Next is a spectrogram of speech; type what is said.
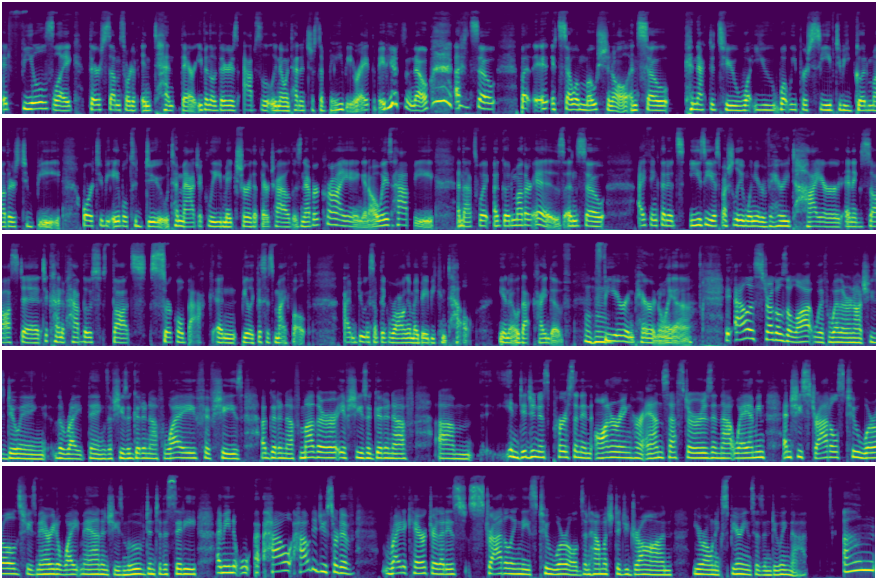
it feels like there's some sort of intent there, even though there is absolutely no intent. It's just a baby, right? The baby doesn't know. And so, but it, it's so emotional and so connected to what you what we perceive to be good mothers to be or to be able to do to magically make sure that their child is never crying and always happy. And that's what a good mother is. And so I think that it's easy, especially when you're very tired and exhausted, to kind of have those thoughts circle back and be like, this is my fault. I'm doing something wrong and my baby can tell you know, that kind of mm-hmm. fear and paranoia. Alice struggles a lot with whether or not she's doing the right things, if she's a good enough wife, if she's a good enough mother, if she's a good enough um, indigenous person in honoring her ancestors in that way. I mean, and she straddles two worlds. She's married a white man and she's moved into the city. I mean, how how did you sort of write a character that is straddling these two worlds and how much did you draw on your own experiences in doing that um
